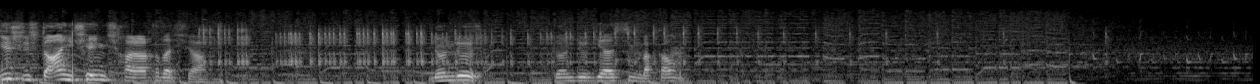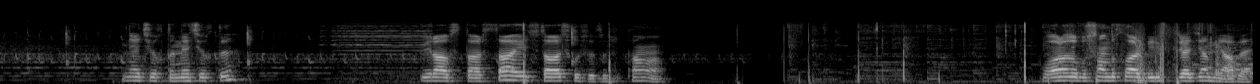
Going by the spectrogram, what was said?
üst üste aynı şey mi çıkar arkadaş ya? Döndür. Döndür gelsin bakalım. Ne çıktı ne çıktı? Brawl Stars sahil savaş kususu tamam. Bu arada bu sandıklar biriktireceğim ya ben.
